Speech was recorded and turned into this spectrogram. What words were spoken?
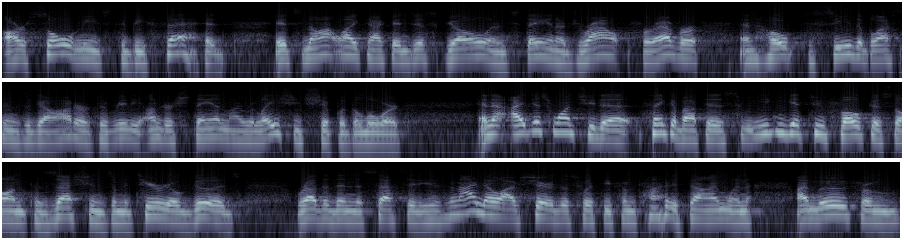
our soul needs to be fed. It's not like I can just go and stay in a drought forever and hope to see the blessings of God or to really understand my relationship with the Lord. And I just want you to think about this. You can get too focused on possessions and material goods rather than necessities. And I know I've shared this with you from time to time when I moved from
